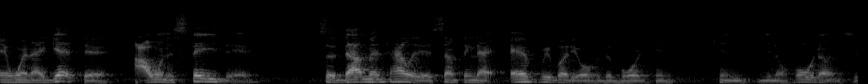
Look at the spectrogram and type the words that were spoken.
and when I get there, I want to stay there. So that mentality is something that everybody over the board can can you know hold on to.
